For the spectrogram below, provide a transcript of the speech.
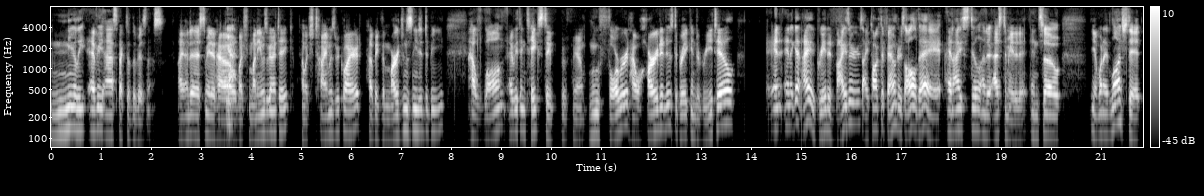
nearly every aspect of the business. I underestimated how Yeah. much money it was going to take, how much time was required, how big the margins needed to be, how long everything takes to you know move forward, how hard it is to break into retail. And and again, I had great advisors. I talked to founders all day, and I still underestimated it. And so, you know, when I launched it,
